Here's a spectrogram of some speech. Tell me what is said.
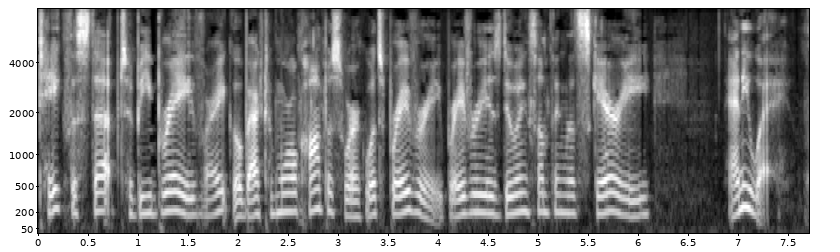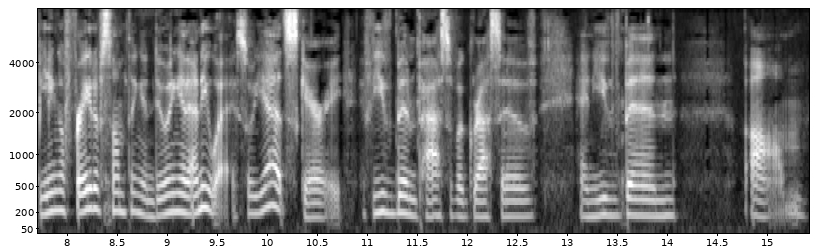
take the step to be brave, right? Go back to moral compass work. What's bravery? Bravery is doing something that's scary anyway, being afraid of something and doing it anyway. So, yeah, it's scary. If you've been passive aggressive and you've been, um,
